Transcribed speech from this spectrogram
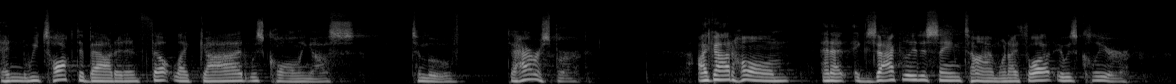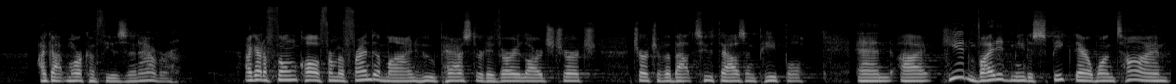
And we talked about it and felt like God was calling us to move to Harrisburg. I got home, and at exactly the same time, when I thought it was clear, I got more confused than ever. I got a phone call from a friend of mine who pastored a very large church church of about 2,000 people. And uh, he invited me to speak there one time.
